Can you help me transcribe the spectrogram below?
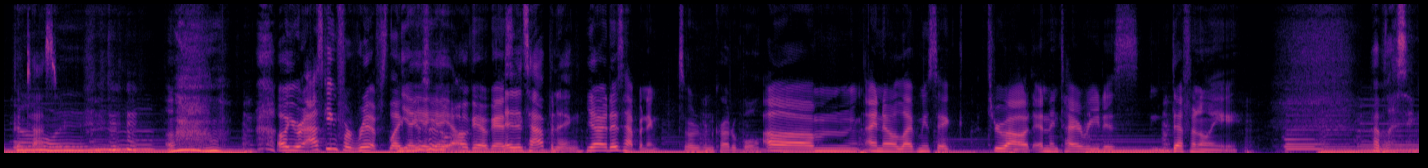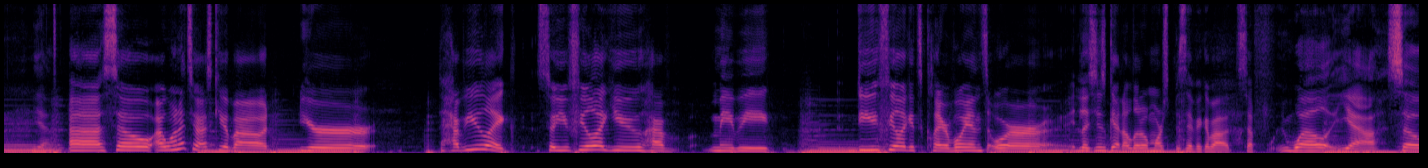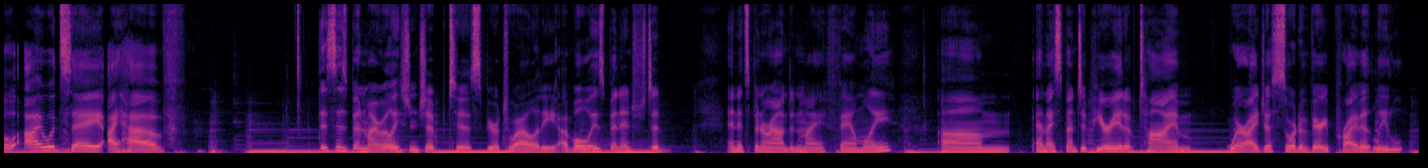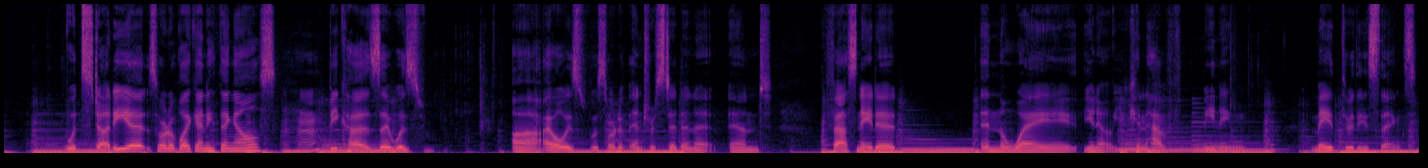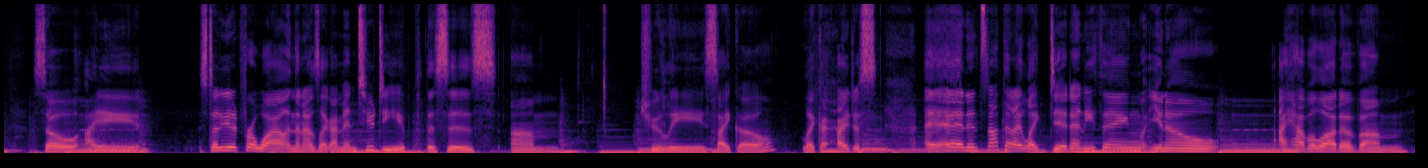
fantastic. oh, you were asking for riffs. Like, Yeah, yeah, yeah, yeah. okay, okay. And it's happening. yeah, it is happening. Sort of incredible. Um, I know live music throughout an entire read is definitely a blessing. yeah. Uh, so I wanted to ask you about your. Have you like? So you feel like you have maybe. Do you feel like it's clairvoyance, or let's just get a little more specific about stuff? Well, yeah. So I would say I have. This has been my relationship to spirituality. I've always been interested, and it's been around in my family. Um, and I spent a period of time where I just sort of very privately would study it, sort of like anything else, because it was. Uh, I always was sort of interested in it and fascinated in the way you know you can have meaning made through these things. So I studied it for a while, and then I was like, I'm in too deep. This is um, truly psycho. Like I, I just, and it's not that I like did anything. You know, I have a lot of. Um,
